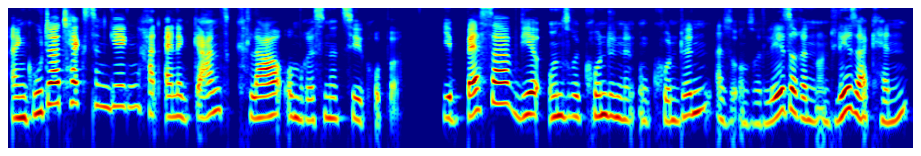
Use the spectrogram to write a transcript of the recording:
Ein guter Text hingegen hat eine ganz klar umrissene Zielgruppe. Je besser wir unsere Kundinnen und Kunden, also unsere Leserinnen und Leser kennen,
